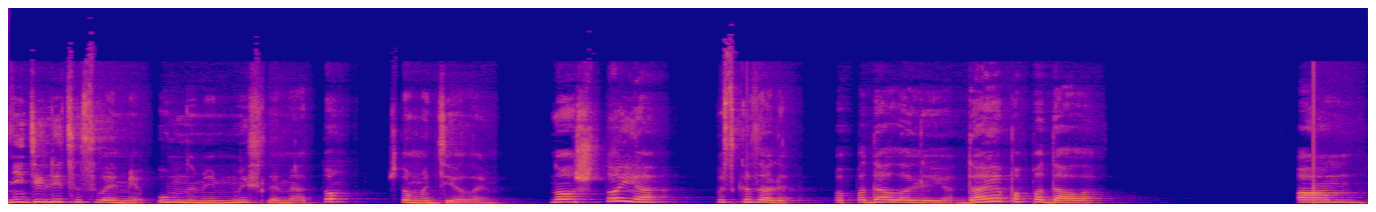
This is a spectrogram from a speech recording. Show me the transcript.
не делиться своими умными мыслями о том, что мы делаем. Но что я, вы сказали, попадала ли я? Да, я попадала. Um,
